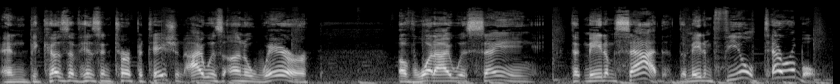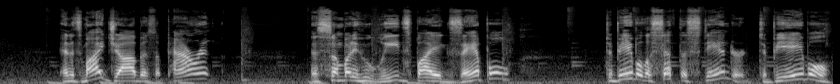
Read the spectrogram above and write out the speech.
And because of his interpretation, I was unaware of what I was saying that made him sad, that made him feel terrible. And it's my job as a parent, as somebody who leads by example, to be able to set the standard, to be able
